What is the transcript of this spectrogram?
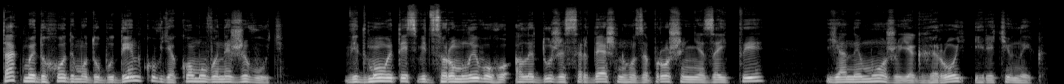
Так ми доходимо до будинку, в якому вони живуть. Відмовитись від соромливого, але дуже сердешного запрошення зайти я не можу, як герой і рятівник.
